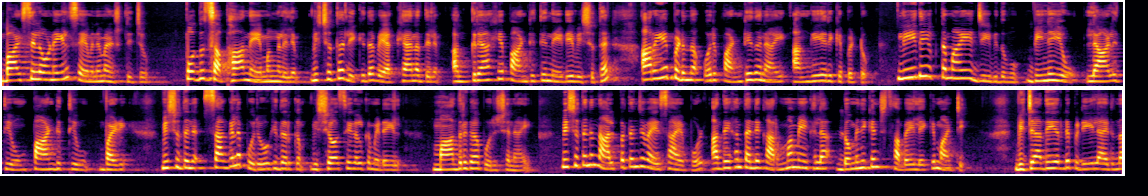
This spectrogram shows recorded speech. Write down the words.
ബാഴ്സലോണയിൽ സേവനമനുഷ്ഠിച്ചു. പൊതുസഭാ നിയമങ്ങളിലും വിശുദ്ധ ലിഖിത വ്യാഖ്യാനത്തിലും അഗ്രാഹ്യ പാണ്ഡിത്യം നേടിയ വിശുദ്ധൻ അറിയപ്പെടുന്ന ഒരു പണ്ഡിതനായി അംഗീകരിക്കപ്പെട്ടു. നീതിയുക്തമായ ജീവിതവും വിനയവും ലാളിത്യവും പാണ്ഡിത്യവും വഴി വിശുദ്ധന് സകല പുരോഹിതർക്കും വിശ്വാസികൾക്കുമിടയിൽ മാതൃകാ പുരുഷനായി. വിശുദ്ധന് നാൽപ്പത്തഞ്ച് വയസ്സായപ്പോൾ അദ്ദേഹം തന്റെ കർമ്മമേഖല ഡൊമിനിക്കൻ സഭയിലേക്ക് മാറ്റി. വിജാതീയരുടെ പിടിയിലായിരുന്ന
